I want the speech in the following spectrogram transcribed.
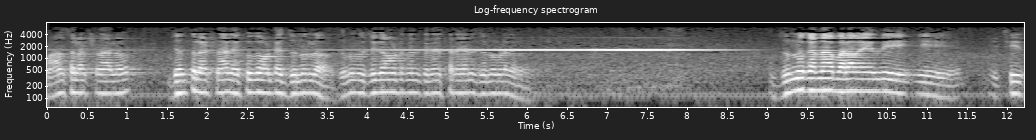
మాంస లక్షణాలు జంతు లక్షణాలు ఎక్కువగా ఉంటాయి జున్నుల్లో. జున్ను రుచిగా ఉంటుందని తినేస్తారు కానీ జున్ను కూడా తినదు జున్ను కన్నా బలమైంది ఈ చీజ్.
